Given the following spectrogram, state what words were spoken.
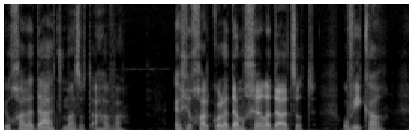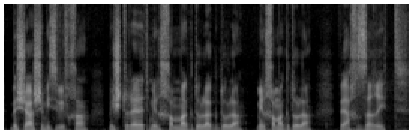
יוכל לדעת מה זאת אהבה? איך יוכל כל אדם אחר לדעת זאת? ובעיקר, בשעה שמסביבך משתוללת מלחמה גדולה גדולה, מלחמה גדולה ואכזרית,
